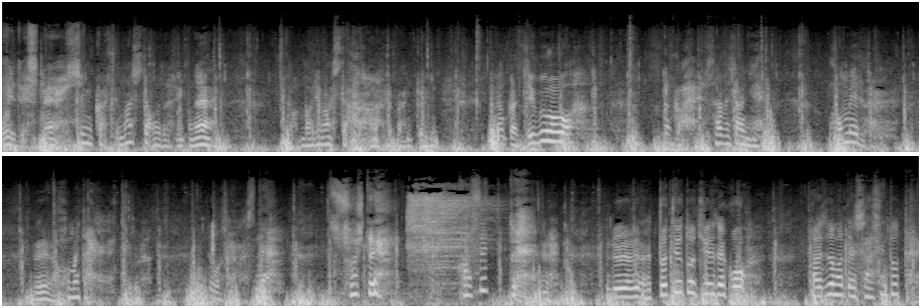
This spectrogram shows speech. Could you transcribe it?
ごいですね。進化しました私もね。頑張りました本当に。なんか自分をなんか久々に褒める、えー、褒めたいっていうでございますね。そして走ってる途中途中でこう立ち止まって写真撮ったり、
